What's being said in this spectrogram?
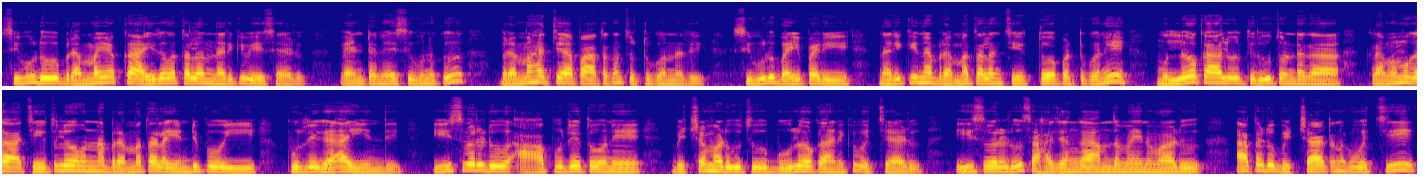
శివుడు బ్రహ్మ యొక్క ఐదవ తలను నరికి వేశాడు. వెంటనే శివునికి బ్రహ్మహత్యా పాతకం చుట్టుకున్నది. శివుడు భయపడి నరికిన బ్రహ్మతలం చేత్తో పట్టుకొని ముల్లోకాలు తిరుగుతుండగా క్రమముగా చేతిలో ఉన్న బ్రహ్మతల ఎండిపోయి పుర్రిగా అయింది. ఈశ్వరుడు ఆ పుర్రెతోనే భిక్షం అడుగుచూ భూలోకానికి వచ్చాడు. ఈశ్వరుడు సహజంగా అందమైనవాడు. అతడు భిక్షాటనకు వచ్చి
